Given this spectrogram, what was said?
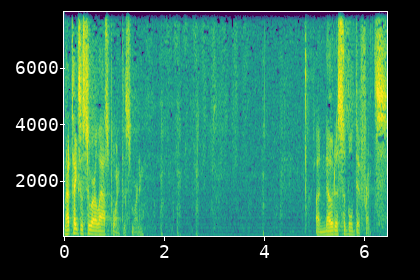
that takes us to our last point this morning. A noticeable difference.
